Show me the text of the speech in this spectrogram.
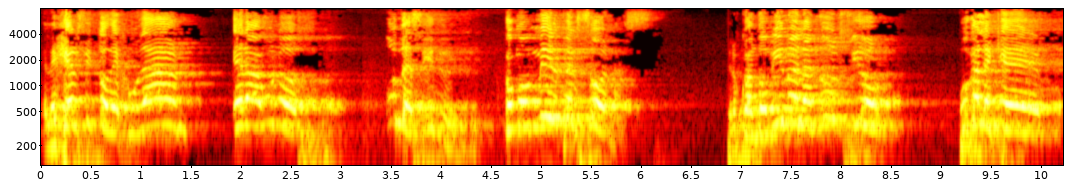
El ejército de Judá era unos, un decir, como mil personas. Pero cuando vino el anuncio, póngale que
